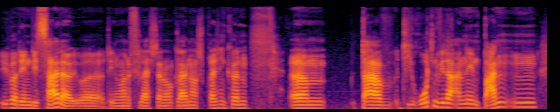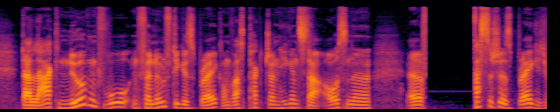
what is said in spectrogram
über den Decider, über den wir vielleicht dann auch gleich noch sprechen können. Ähm, da die Roten wieder an den Banden, da lag nirgendwo ein vernünftiges Break und was packt John Higgins da aus? Eine äh, fantastisches Break, ich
